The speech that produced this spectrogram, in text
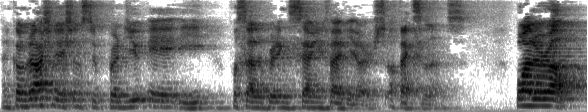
And congratulations to Purdue AAE for celebrating 75 years of excellence. Boiler up!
